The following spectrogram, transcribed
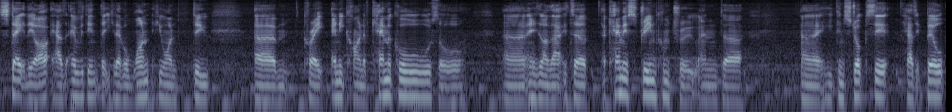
state of the art. It has everything that you could ever want if you want to um, create any kind of chemicals or uh, anything like that. It's a, a chemist's dream come true, and uh, uh, he constructs it, he has it built,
